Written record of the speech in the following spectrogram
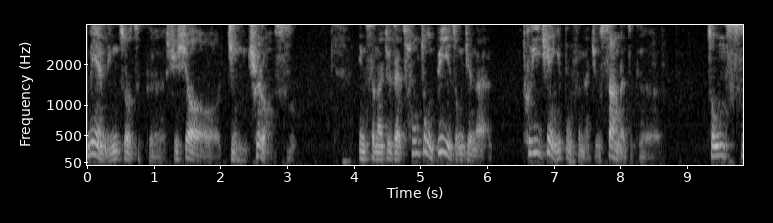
面临着这个学校紧缺老师，因此呢，就在初中毕业中间呢，推荐一部分呢，就上了这个。中师，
